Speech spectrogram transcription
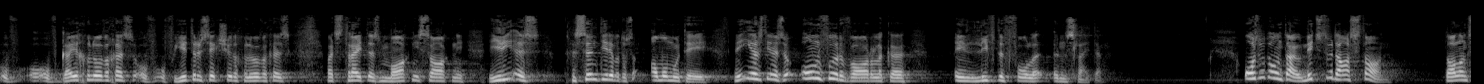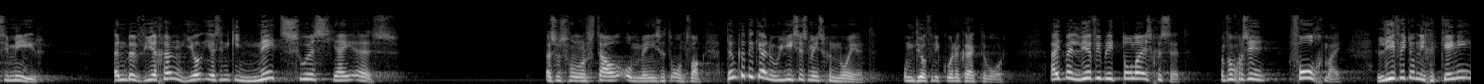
of of gay gelowiges of of heteroseksuele gelowiges wat stryd is, maak nie saak nie. Hierdie is gesindhede wat ons almal moet hê. En die eerste een is 'n onvoorwaardelike en liefdevolle insluiting. Ons moet onthou, net soos wat daar staan, daar langs die muur, in beweging, heel eers netjie net soos jy is. Is ons veronderstel om mense te ontvang. Dink 'n bietjie aan hoe Jesus mense genooi het om deel van die koninkryk te word. Hy het by Leefie by die tolhuis gesit en hom gesê: "Volg my." Leefie het hom nie geken nie.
